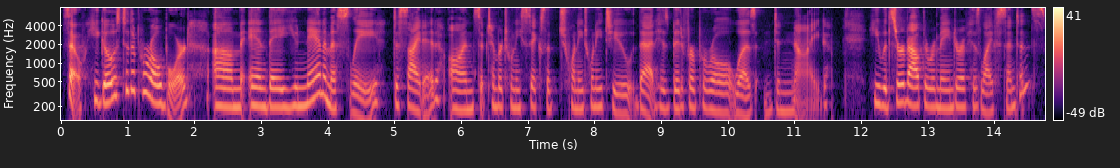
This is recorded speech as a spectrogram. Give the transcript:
so he goes to the parole board, um, and they unanimously decided on September 26th of 2022 that his bid for parole was denied. He would serve out the remainder of his life sentence.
